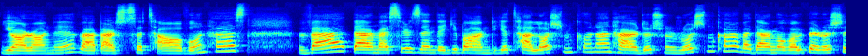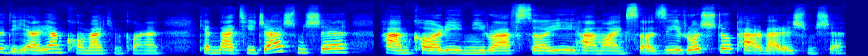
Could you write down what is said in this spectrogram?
یارانه و بر اساس تعاون هست. و در مسیر زندگی با هم دیگه تلاش می‌کنن هر دوشون رشد می‌کنن و در مقابل به رشد دیگری هم کمک می‌کنن که نتیجهش میشه همکاری، نیرو افزایی، هماهنگسازی، رشد و پرورش میشه.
